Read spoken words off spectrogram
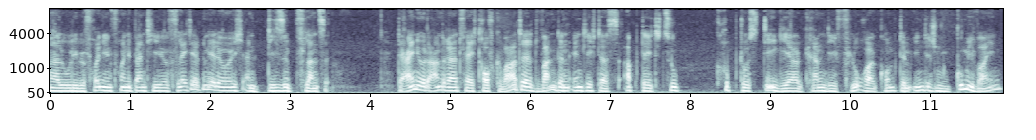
und hallo, liebe Freundinnen und Freunde, Bernd hier. Vielleicht erinnert ihr euch an diese Pflanze. Der eine oder andere hat vielleicht darauf gewartet, wann denn endlich das Update zu Cryptostegia grandiflora kommt, dem indischen Gummiwein.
